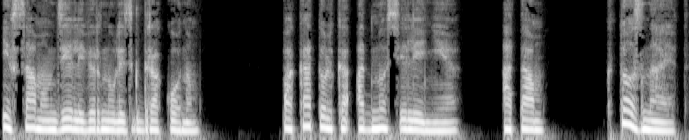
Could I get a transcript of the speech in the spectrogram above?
и в самом деле вернулись к драконам. Пока только одно селение, а там кто знает.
